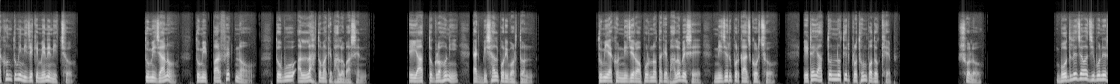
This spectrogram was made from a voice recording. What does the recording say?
এখন তুমি নিজেকে মেনে নিচ্ছ। তুমি জানো, তুমি পারফেক্ট নও, তবুও আল্লাহ তোমাকে ভালোবাসেন। এই আত্মগ্রহণই এক বিশাল পরিবর্তন। তুমি এখন নিজের অপূর্ণতাকে ভালোবেসে নিজের উপর কাজ করছ। এটাই আত্মোন্নতির প্রথম পদক্ষেপ। ১৬ বদলে যাওয়া জীবনের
